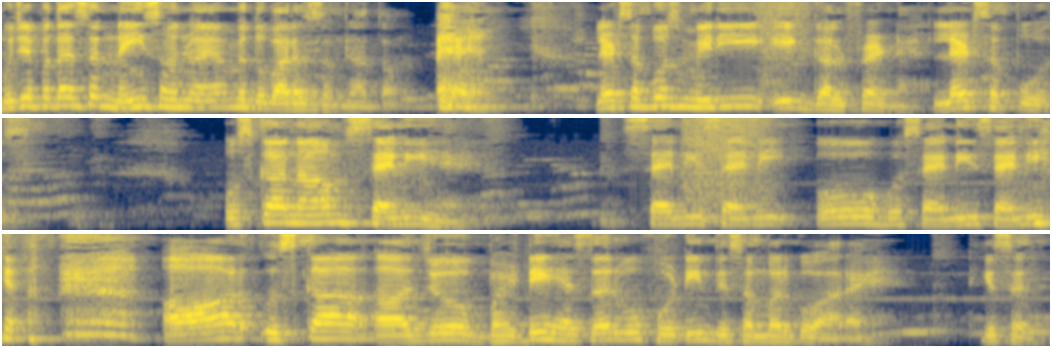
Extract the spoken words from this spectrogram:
मुझे पता है सर, नहीं समझ में आया, मैं दोबारा से समझाता हूँ। लेट सपोज़ मेरी एक गर्लफ्रेंड है। लेट सपोज़ उसका नाम सैनी है। सैनी सैनी, ओह, सैनी सैनी। और उसका जो बर्थडे है सर वो फोर्टीन दिसंबर को आ रहा है। ठीक है सर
